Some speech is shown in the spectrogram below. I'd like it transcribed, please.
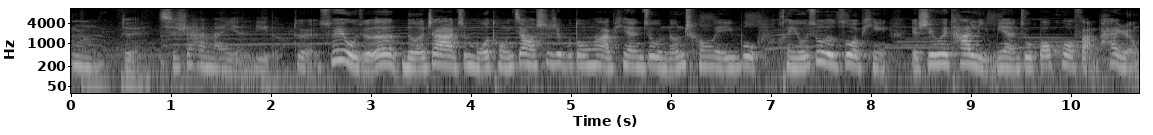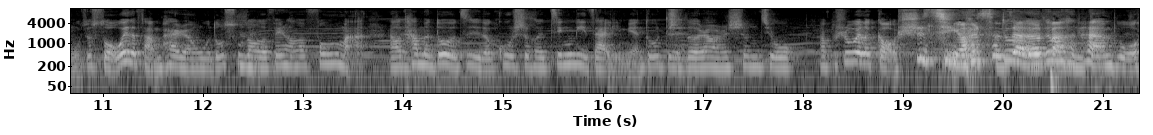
嗯，对，其实还蛮严厉的，对，所以我觉得《哪吒之魔童降世》这部动画片就能成为一部很优秀的作品，也是因为它里面就包括反派人物，就所谓的反派人物都塑造的非常的丰满，然后他们都有自己的故事和经历在里面，都值得让人深究，而不是为了搞事情而存在的反派，很单薄。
